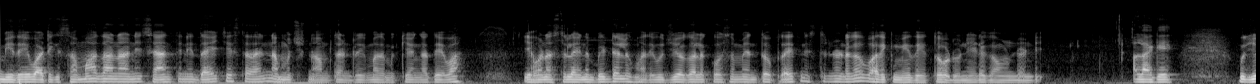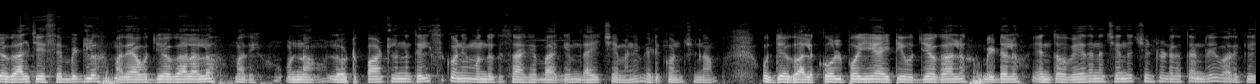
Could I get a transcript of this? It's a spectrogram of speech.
మీరే వాటికి సమాధానాన్ని శాంతిని దయచేస్తారని నమ్ముచున్నాం తండ్రి. మరి ముఖ్యంగా దేవా యవనస్తులైన బిడ్డలు మరి ఉద్యోగాల కోసం ఎంతో ప్రయత్నిస్తుండగా వారికి మీదే తోడు నీడగా ఉండండి. అలాగే ఉద్యోగాలు చేసే బిడ్డలు మరి ఆ ఉద్యోగాలలో మరి ఉన్న. లోటుపాట్లను తెలుసుకొని ముందుకు సాగే భాగ్యం దయచేయమని వేడుకొంచున్నాం. ఉద్యోగాలు కోల్పోయి ఐటీ ఉద్యోగాలు బిడ్డలు ఎంతో వేదన చెందుచుంటుండగా తండ్రి వారికి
